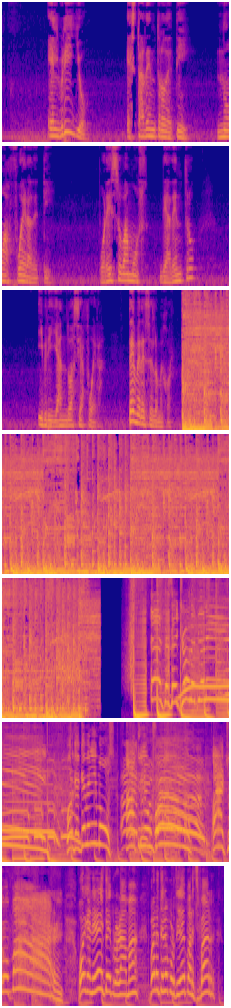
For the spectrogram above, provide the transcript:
El brillo está dentro de ti, no afuera de ti. Por eso vamos de adentro y brillando hacia afuera. Te mereces lo mejor. Este es el show de Piolín. Porque aquí venimos a, triunfar, a chupar. Oigan, en este programa van a tener la oportunidad de participar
